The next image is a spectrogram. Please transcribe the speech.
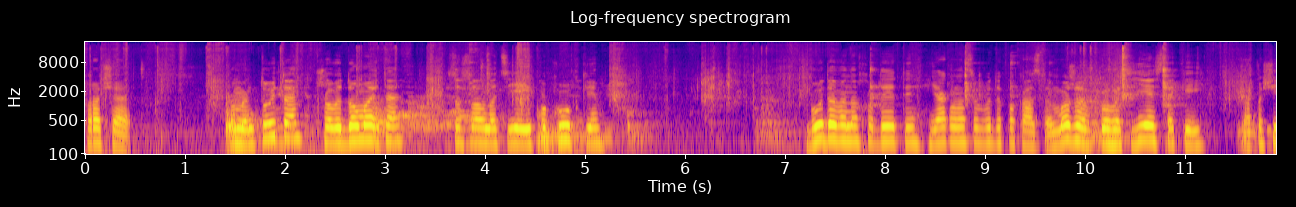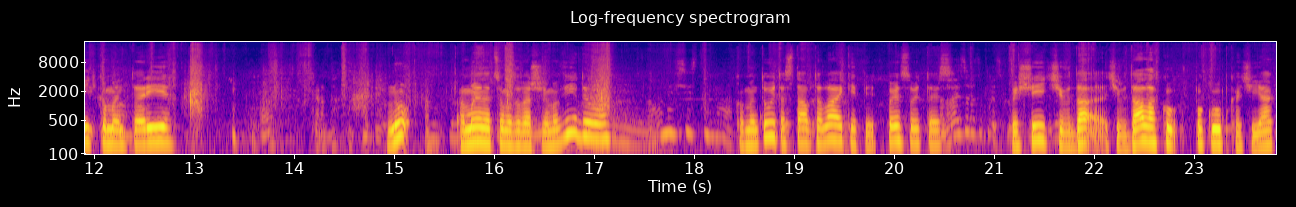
Коротше, коментуйте, що ви думаєте стосовно цієї покупки. Буде вона ходити, як вона себе буде показувати. Може в когось є такий. Напишіть коментарі. Ну, а ми на цьому завершуємо відео. Коментуйте, ставте лайки, підписуйтесь. Пишіть, чи, вда... чи вдала покупка, чи як.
